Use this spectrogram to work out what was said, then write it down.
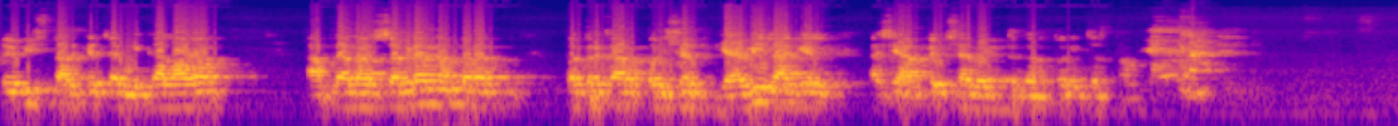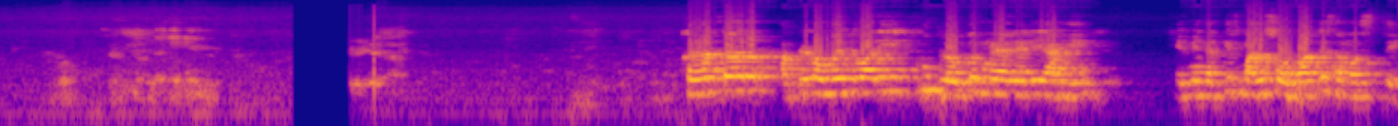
तेवीस तारखेच्या निकालावर आपल्याला सगळ्यांना परत पत्रकार परिषद घ्यावी लागेल अशी अपेक्षा व्यक्त करतो इथंच थांबतो. खरं तर आपल्याला उमेदवारी खूप लवकर मिळालेली आहे. हे मी नक्कीच माझं सौभाग्य समजते.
